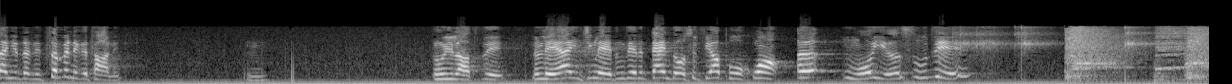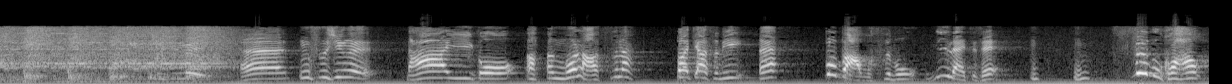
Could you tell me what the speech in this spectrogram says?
那，你在这责备那个他呢？嗯，我与老子哎，那来啊已经来动在了单刀是不要破慌，呃，我有数在。哎，你师兄哎，哪一个啊？我老子了，不家是你哎，不把我师傅，你来这才。嗯嗯，师傅可好？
